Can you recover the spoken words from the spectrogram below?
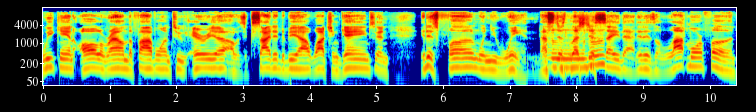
weekend all around the 512 area. I was excited to be out watching games and it is fun when you win. That's just let's just mm-hmm. say that. It is a lot more fun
